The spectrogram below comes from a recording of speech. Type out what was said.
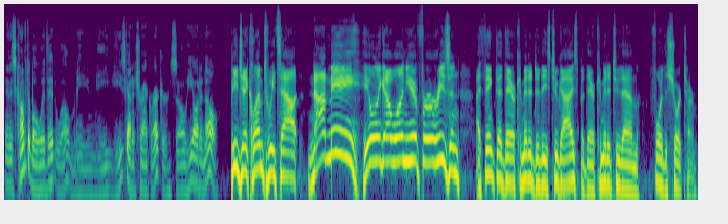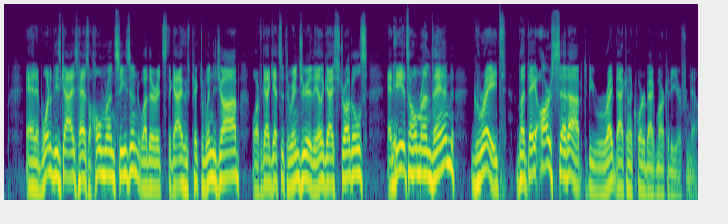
and is comfortable with it, well, he, he he's got a track record, so he ought to know. PJ Clem tweets out, Not me. He only got one year for a reason. I think that they are committed to these two guys, but they are committed to them for the short term. And if one of these guys has a home run season, whether it's the guy who's picked to win the job, or if a guy gets it through injury, or the other guy struggles, and he hits a home run then, great. But they are set up to be right back in the quarterback market a year from now.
